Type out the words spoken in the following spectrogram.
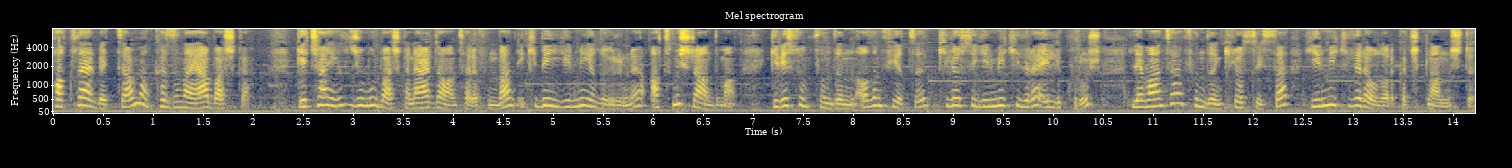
Haklı elbette ama kazın ayağı başka. Geçen yıl Cumhurbaşkanı Erdoğan tarafından 2020 yılı ürünü 60 randıman Giresun fındığının alım fiyatı kilosu 22 lira 50 kuruş, Levanten fındığın kilosu ise 22 lira olarak açıklanmıştı.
